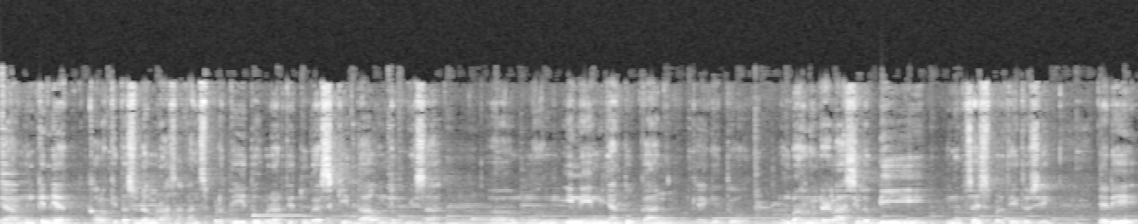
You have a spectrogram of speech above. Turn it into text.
Ya mungkin ya kalau kita sudah merasakan seperti itu berarti tugas kita untuk bisa meng- ini menyatukan kayak gitu. Membangun relasi lebih menurut saya seperti itu sih. Jadi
